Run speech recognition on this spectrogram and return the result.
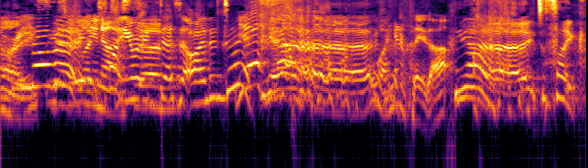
memories. Nice. It's Yeah, really like, nice. just You're in Desert Island. Yeah. Oh, I'm going to play that. Yeah, just like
